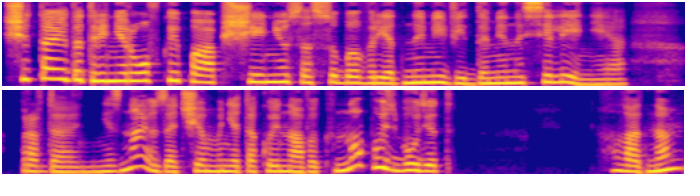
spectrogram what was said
Считай это тренировкой по общению с особо вредными видами населения. Правда, не знаю, зачем мне такой навык, но пусть будет. Ладно,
